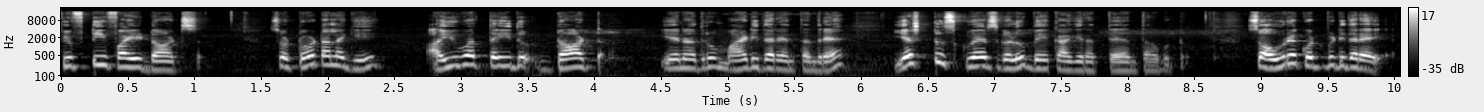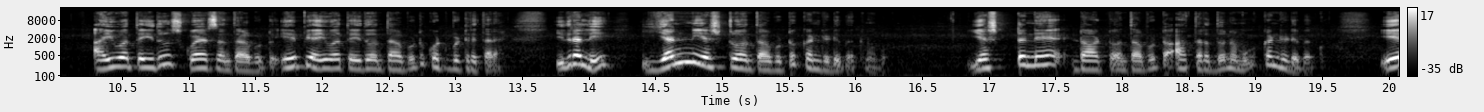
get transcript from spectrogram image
fifty five dots so ಟೋಟಲಾಗಿ ಐವತ್ತೈದು ಡಾಟ್ ಏನಾದರೂ ಮಾಡಿದ್ದಾರೆ ಅಂತಂದರೆ, ಎಷ್ಟು ಸ್ಕ್ವೇರ್ಸ್ಗಳು ಬೇಕಾಗಿರುತ್ತೆ ಅಂತ ಹೇಳ್ಬಿಟ್ಟು ಸೊ ಅವರೇ ಕೊಟ್ಬಿಟ್ಟಿದ್ದಾರೆ. ಐವತ್ತೈದು ಸ್ಕ್ವೇರ್ಸ್ ಅಂತ ಹೇಳ್ಬಿಟ್ಟು ಎ ಪಿ ಐವತ್ತೈದು ಅಂತ ಹೇಳ್ಬಿಟ್ಟು ಕೊಟ್ಬಿಟ್ಟಿರ್ತಾರೆ. ಇದರಲ್ಲಿ ಎನ್ ಎಷ್ಟು ಅಂತ ಹೇಳ್ಬಿಟ್ಟು ಕಂಡುಹಿಡಿಬೇಕು ನಾವು. ಎಷ್ಟನೇ ಡಾಟು ಅಂತ ಹೇಳ್ಬಿಟ್ಟು ಆ ಥರದ್ದು ನಮಗೆ ಕಂಡುಹಿಡಿಬೇಕು. ಎ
